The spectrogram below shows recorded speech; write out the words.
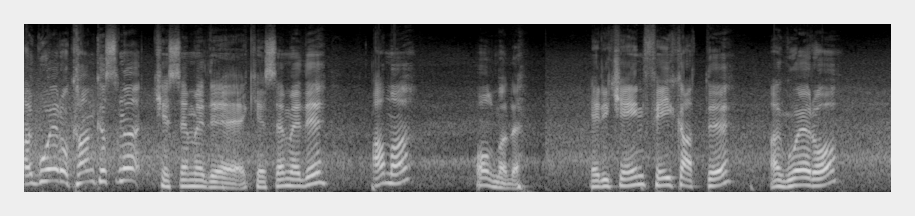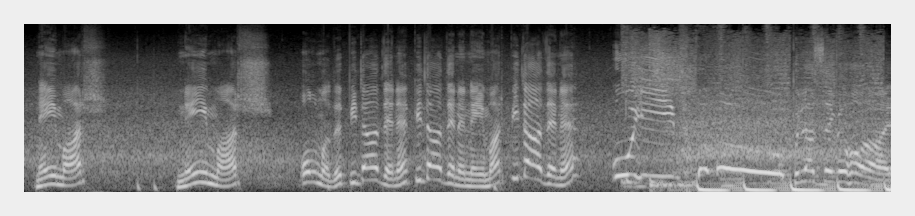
Agüero kankasına kesemedi. Kesemedi ama olmadı. Harry Kane fake attı. Agüero, Neymar, Neymar olmadı. Bir daha dene, bir daha dene Neymar, bir daha dene. Uy! Plase gol.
